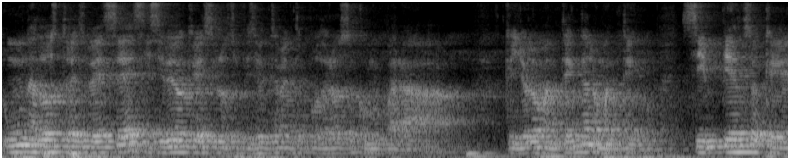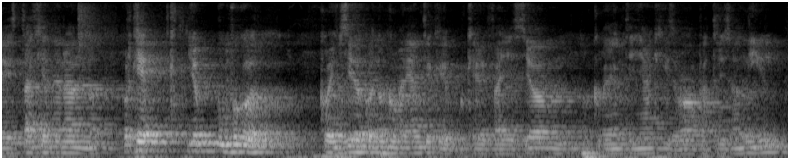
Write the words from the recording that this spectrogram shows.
una, dos, tres veces y si veo que es lo suficientemente poderoso como para que yo lo mantenga, lo mantengo. Si pienso que está generando... Porque yo un poco coincido con un comediante que, que falleció, un comediante yankee que se llamaba Patricio O'Neill,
